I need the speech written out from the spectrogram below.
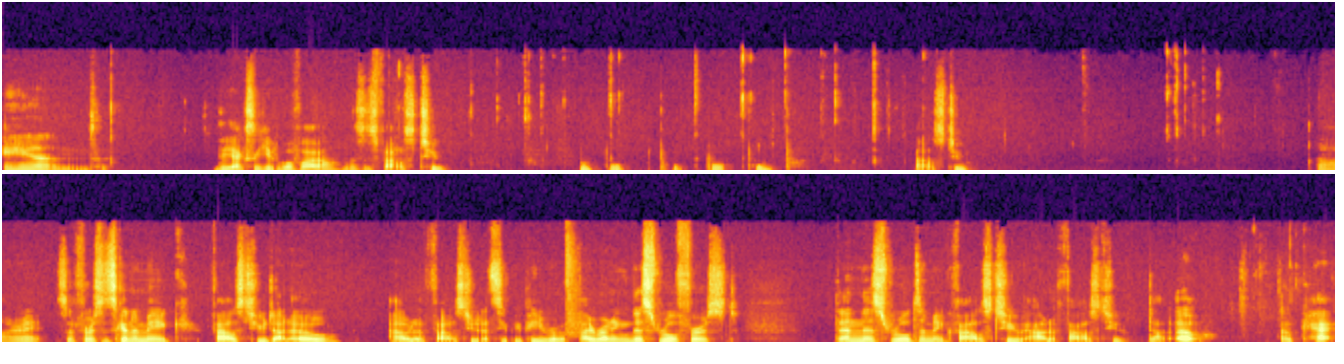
and the executable file. This is files 2. Boop, boop, boop, files 2. All right, so first it's going to make files2.o out of files2.cpp by running this rule first, then this rule to make files2 out of files2.o. Okay.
